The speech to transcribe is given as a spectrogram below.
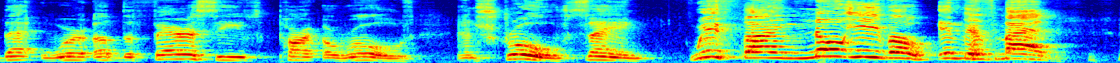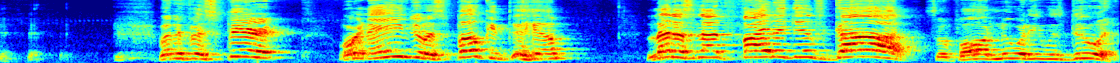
that were of the Pharisees' part arose and strove, saying, We find no evil in this man. But if a spirit or an angel has spoken to him, let us not fight against God. So Paul knew what he was doing.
